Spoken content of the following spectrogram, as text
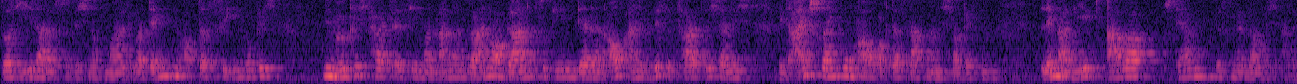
sollte jeder das für sich nochmal überdenken, ob das für ihn wirklich eine Möglichkeit ist, jemand anderen seine Organe zu geben, der dann auch eine gewisse Zeit sicherlich mit Einschränkungen auch, auch das darf man nicht vergessen, länger lebt, aber sterben wissen wir, glaube ich, alle.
